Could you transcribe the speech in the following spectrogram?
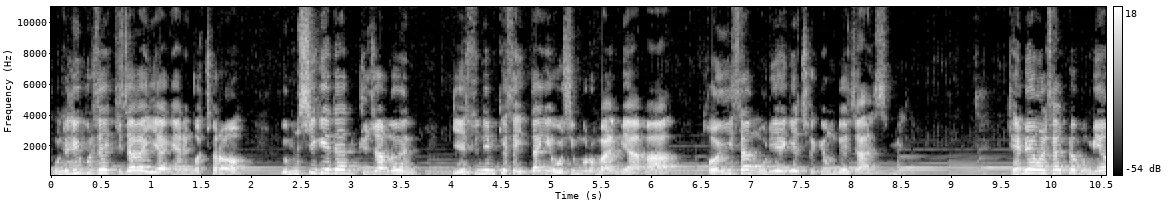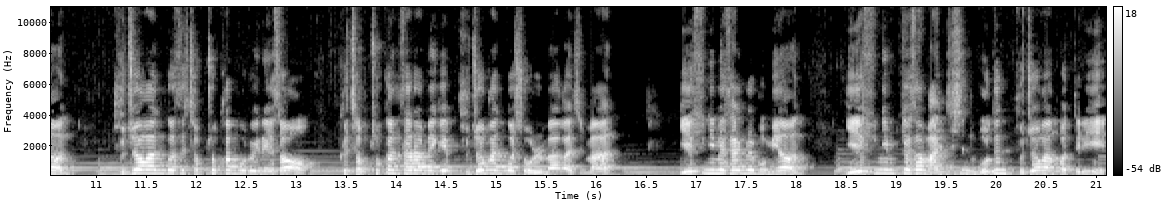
오늘 히브리서의 기자가 이야기하는 것처럼 음식에 대한 규정은 예수님께서 이 땅에 오심으로 말미암아 더 이상 우리에게 적용되지 않습니다. 계명을 살펴보면 부정한 것에 접촉함으로 인해서 그 접촉한 사람에게 부정한 것이 옮아가지만 예수님의 삶을 보면 예수님께서 만지신 모든 부정한 것들이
